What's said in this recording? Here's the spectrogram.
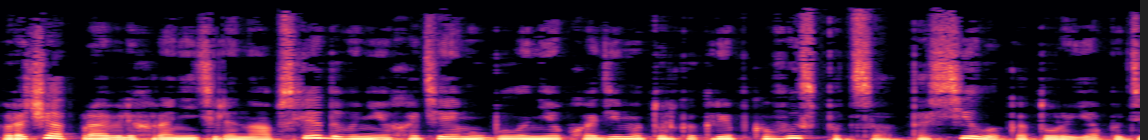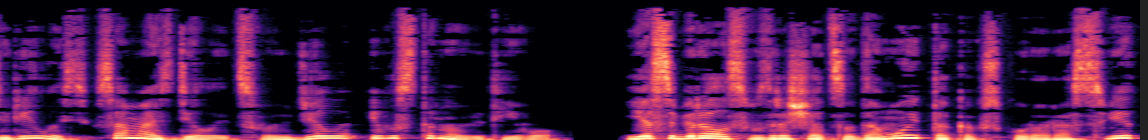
Врачи отправили хранителя на обследование, хотя ему было необходимо только крепко выспаться. Та сила, которой я поделилась, сама сделает свое дело и восстановит его. Я собиралась возвращаться домой, так как скоро рассвет,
